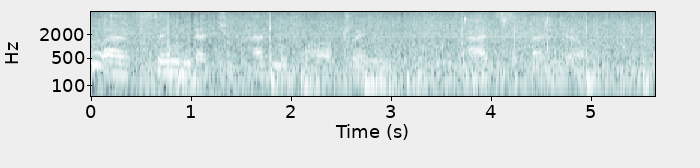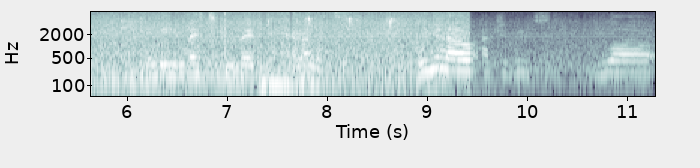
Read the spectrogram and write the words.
you are saying that you had no formal training arts and um, in the university you read economics. Will you now attribute your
